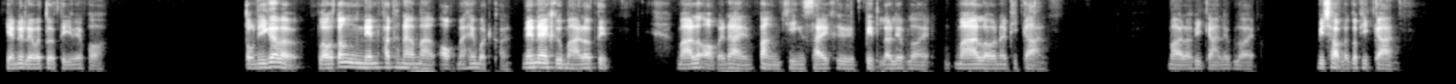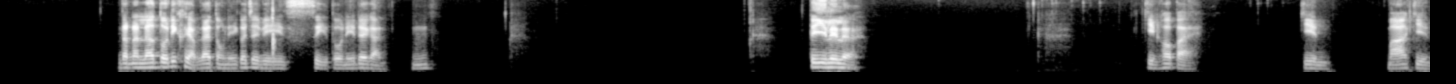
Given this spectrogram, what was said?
เขียนได้เลยว่าตัวตีไม่พอ ตรงนี้ก็แบบเราต้องเน้นพัฒนามาออกมาให้หมดก่อน แน่ๆคือม้าเราติดม้าเราออกไม่ได้ ฝั่งคิงไซด์คือปิดแล้วเรียบร้อยม้าเราในพิการม้าเราพิการเรียบร้อยบิชอปแล้วก็พิการ ดังนั้นแล้วตัวที่ขยับได้ตรงนี้ก็จะมีสี่ตัวนี้ด้วยกันตีเลยเลยกินเข้าไป กิน ม้ากิน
